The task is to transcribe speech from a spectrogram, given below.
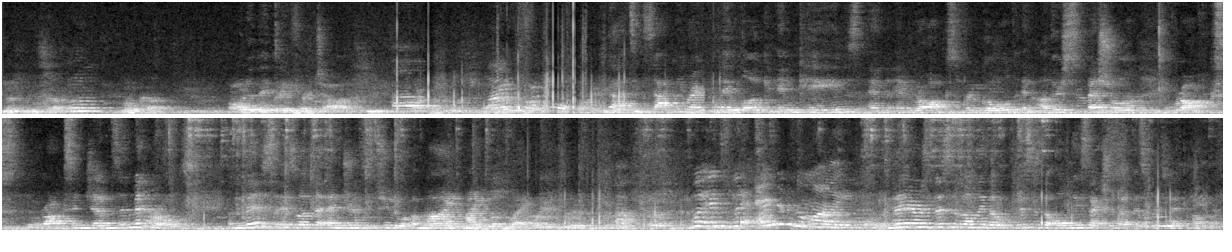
Just inside. Look up. what do they do for a job? That's exactly right. They look in caves and, and rocks for gold and other special rocks, rocks and gems and minerals. And this is what the entrance to a mine might look like. But it's the end of the mine. There's, this is only the, this is the only section of this pretend cave.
